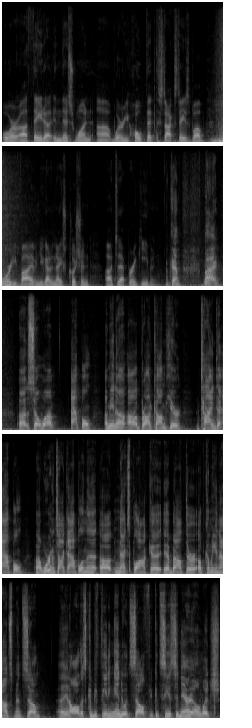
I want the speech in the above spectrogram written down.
or uh, theta in this one, uh, where you hope that the stock stays above 485 and you got a nice cushion uh, to that break even. Okay. All right. Uh, so uh, Apple, I mean uh, uh, Broadcom here, tied to Apple. Uh, we're going to talk Apple in the uh, next block uh, about their upcoming announcements. So uh, you know all this could be feeding into itself. You could see a scenario in which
